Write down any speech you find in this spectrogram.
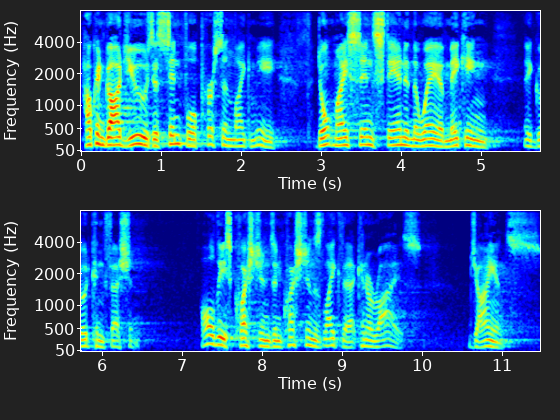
How can God use a sinful person like me? Don't my sins stand in the way of making a good confession? All these questions and questions like that can arise. Giants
